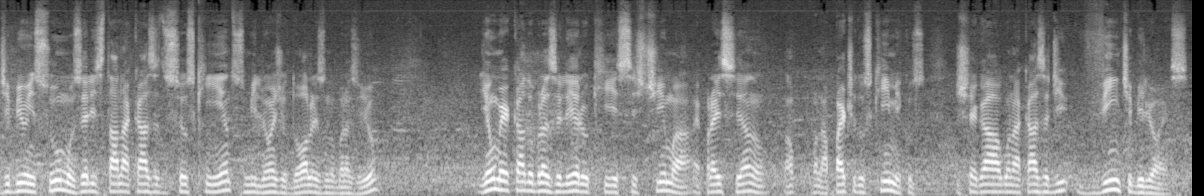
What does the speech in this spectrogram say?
de bioinsumos ele está na casa dos seus 500 milhões de dólares no Brasil. E é um mercado brasileiro que se estima é para esse ano, na parte dos químicos, de chegar a algo na casa de 20 bilhões.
